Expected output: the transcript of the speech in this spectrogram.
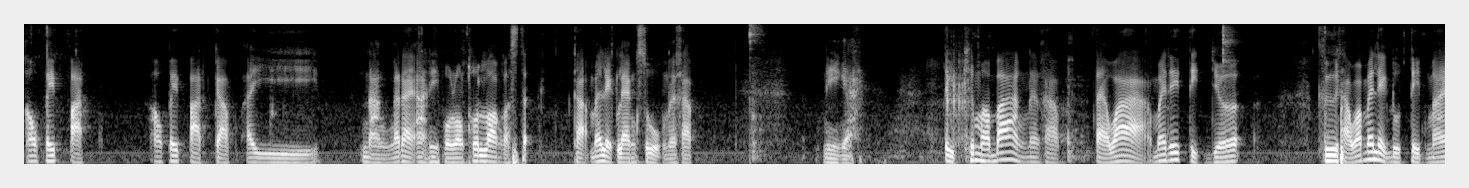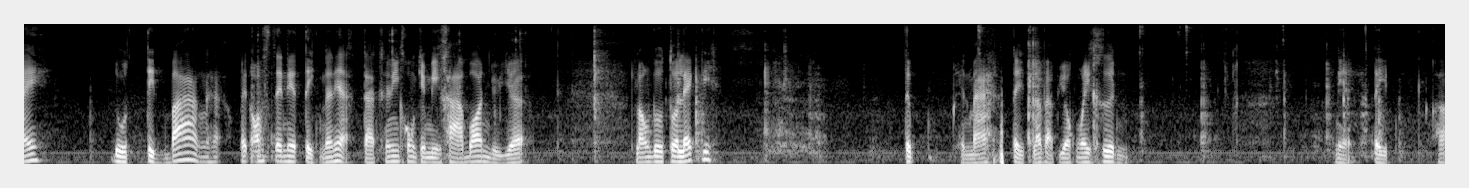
เอาไปปัด เอาไปปัดกับไอ้หนังก็ได้อะนี่ผมลองทดลองกับกับแม่เหล็กแรงสูงนะครับ นี่ไงติดขึ้นมาบ้างนะครับ แต่ว่าไม่ได้ติดเยอะ คือถามว่าแม่เหล็กดูดติดไหมดูดติดบ้างนะฮะเป็นออสเตเนติกนะเนี่ย แต่ทีนี้คงจะมีคาร์บอนอยู่เยอะ ลองดูตัวเล็กดิ ตึบเห็นไหมติดแล้วแบบยกไม่ขึ้น เนี่ยติดก็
